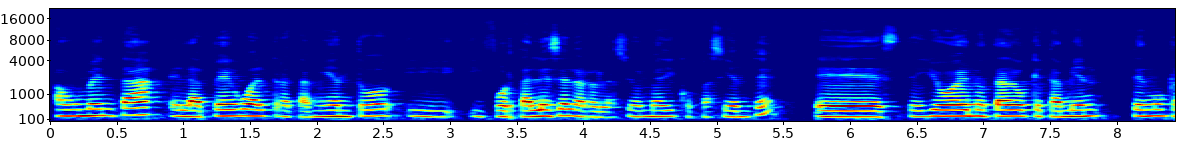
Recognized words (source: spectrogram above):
aumenta el apego al tratamiento y, fortalece la relación médico-paciente. Este, yo he notado que también tengo que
